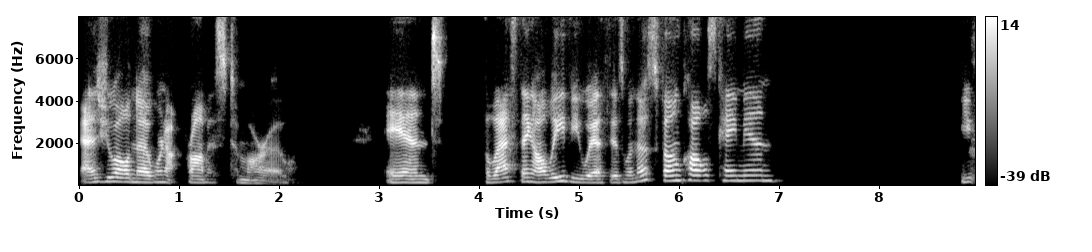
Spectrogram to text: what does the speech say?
as you all know, we're not promised tomorrow. And the last thing I'll leave you with is when those phone calls came in, you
